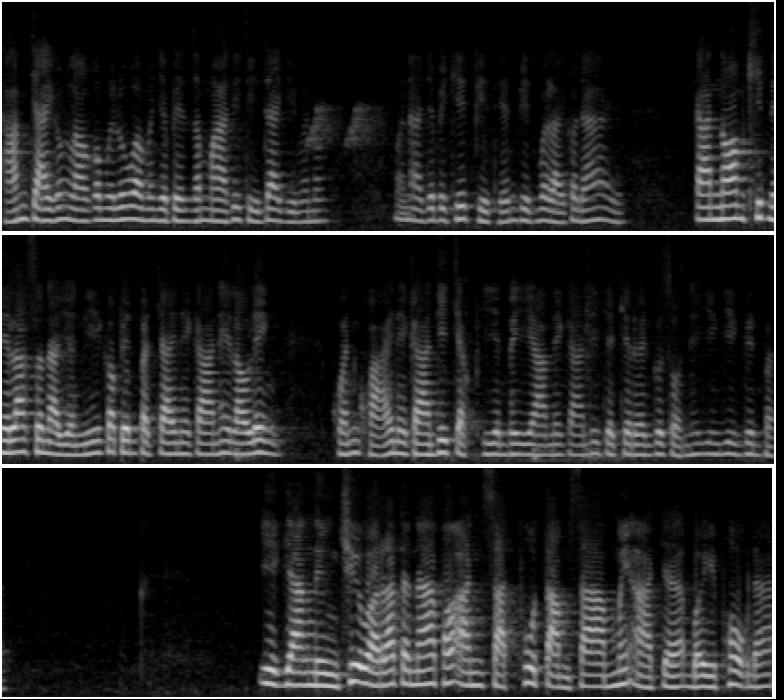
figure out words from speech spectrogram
ถามใจของเราก็ไม่รู้ว่ามันจะเป็นสัมมาทิฏฐิได้กี่มันนะมันอาจจะไปคิดผิดเห็นผิดเมื่อไหร่ก็ได้ การน้อมคิดในลักษณะอย่างนี้ก็เป็นปัจจัยในการให้เราเร่งขวนขวายในการที่จะเพียรพยายามในการที่จะเจริญกุศลให้ยิ่งยิ่งขึ้นไป อีกอย่างหนึ่งชื่อว่ารัตนะเพราะอันสัตว์ผู้ต่ำซามไม่อาจจะบริโภคได้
